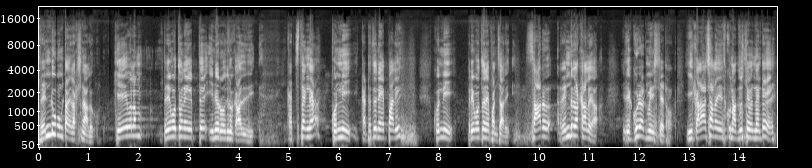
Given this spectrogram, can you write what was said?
రెండు ఉంటాయి లక్షణాలు. కేవలం ప్రేమతోనే చెప్తే ఇన్ని రోజులు కాదు ఇది. ఖచ్చితంగా కొన్ని కట్టెతో నేపాలి కొన్ని ప్రేమతోనే పంచాలి. సారు రెండు రకాలుగా. ఇది గుడ్ అడ్మినిస్ట్రేటర్. ఈ కళాశాల చేసుకున్న అదృష్టం ఏంటంటే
